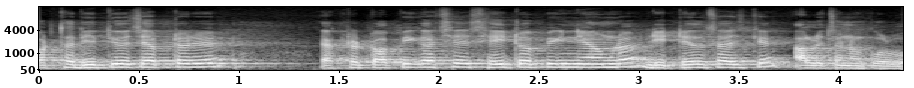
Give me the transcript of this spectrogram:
অর্থাৎ দ্বিতীয় চ্যাপ্টারে একটা টপিক আছে। সেই টপিক নিয়ে আমরা ডিটেলস আজকে আলোচনা করব।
